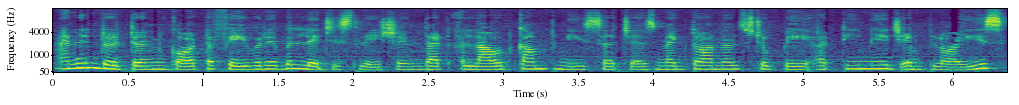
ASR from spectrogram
and in return got a favorable legislation that allowed companies such as McDonald's to pay a teenage employees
